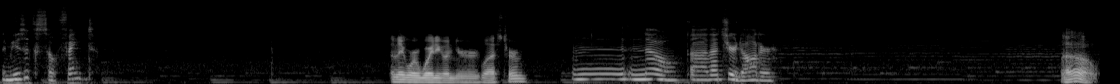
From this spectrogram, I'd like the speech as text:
The music's so faint. I think we're waiting on your last turn. Mm, no, uh, that's your daughter. Oh.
